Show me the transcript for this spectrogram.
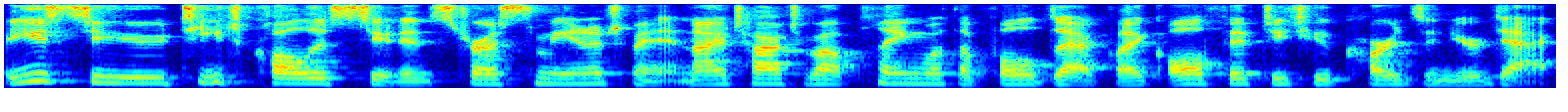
I used to teach college students stress management, and I talked about playing with a full deck, like all 52 cards in your deck.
